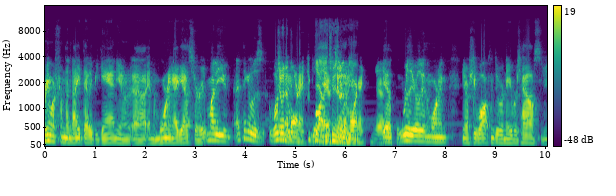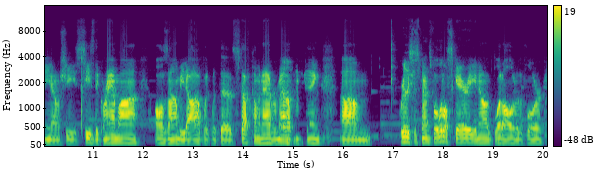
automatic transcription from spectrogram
pretty much from the night that it began. You know, uh, in the morning, I guess, or it might even. I think it was was two in the morning. Yeah, like two, two in the morning. morning. Yeah. yeah, really early in the morning. You know, she walked into her neighbor's house. You know, she sees the grandma all zombied off, like with the stuff coming out of her mouth and everything. Um, really suspenseful, a little scary, you know, blood all over the floor.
